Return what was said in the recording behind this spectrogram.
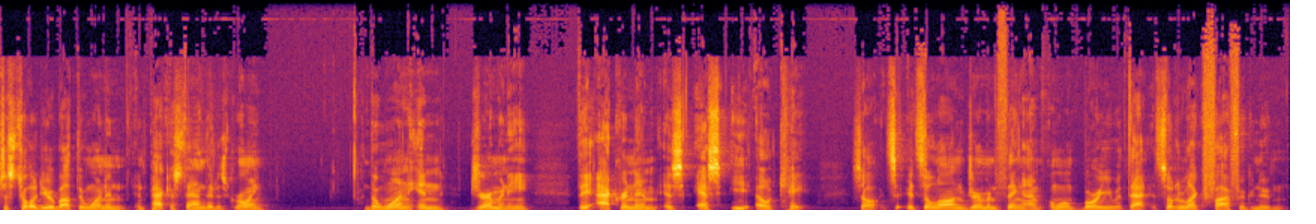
just told you about the one in, in Pakistan that is growing. The one in Germany, the acronym is SELK. So, it's, it's a long German thing. I, won't bore you with that. It's sort of like Fahrvergnügen,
